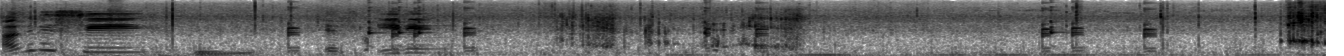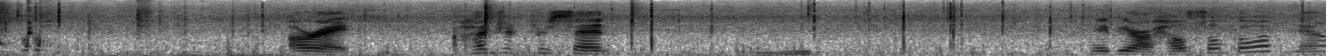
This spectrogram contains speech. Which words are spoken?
I'm gonna see if eating Alright, 100%. Maybe our health will go up now?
